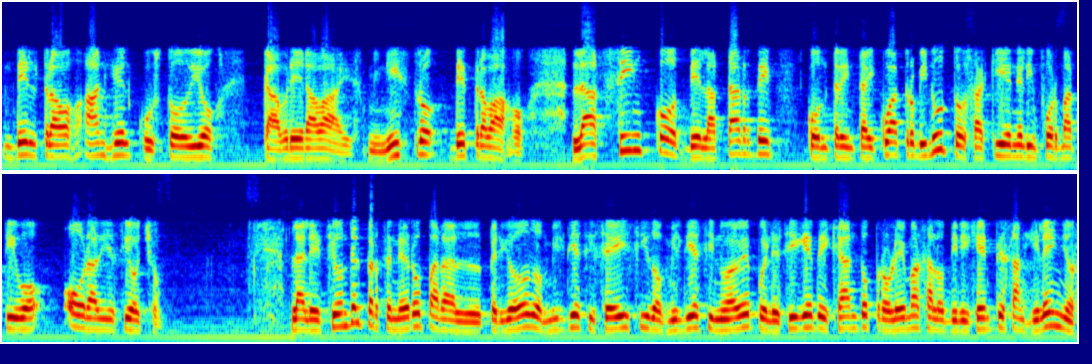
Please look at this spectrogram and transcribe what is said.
del Trabajo Ángel Custodio Cabrera Báez, ministro de Trabajo. Las 5 de la tarde con 34 minutos aquí en el informativo hora 18. La elección del personero para el periodo 2016 y 2019 pues le sigue dejando problemas a los dirigentes angileños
